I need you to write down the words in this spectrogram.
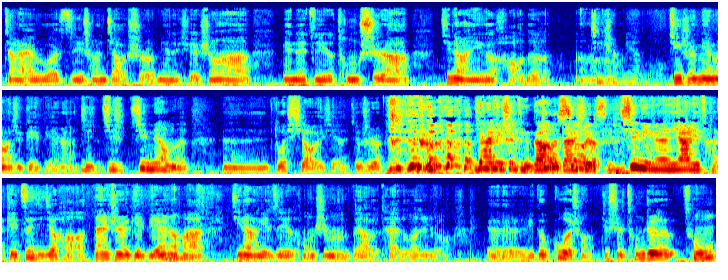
将来，如果自己成教师了，面对学生啊，面对自己的同事啊，尽量一个好的嗯精神面貌，精神面貌去给别人，尽尽尽量的。嗯，多笑一些，就是 压力是挺大的，但是心里面压力他给自己就好，但是给别人的话，尽量给自己的同事们不要有太多那种呃一个过程，就是从这从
